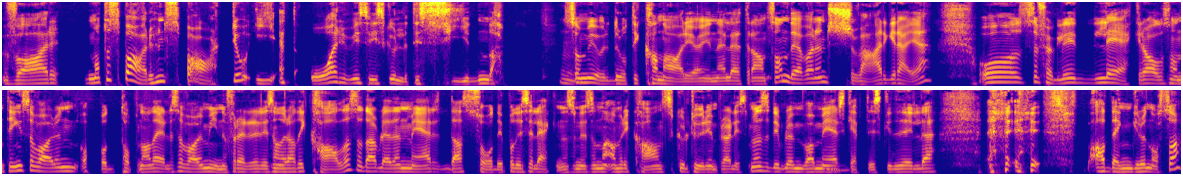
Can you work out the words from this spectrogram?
var måtte spare. Hun sparte jo i et år hvis vi skulle til Syden, da. Som vi gjorde, dro til Kanariøyene eller et eller annet sånt. Det var en svær greie. Og selvfølgelig leker og alle sånne ting, så var hun oppå toppen av det hele, så var jo mine foreldre litt sånn radikale, så da ble det en mer Da så de på disse lekene som sånn amerikansk kulturimperialisme, så de ble, var mer skeptiske til det av den grunn også.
